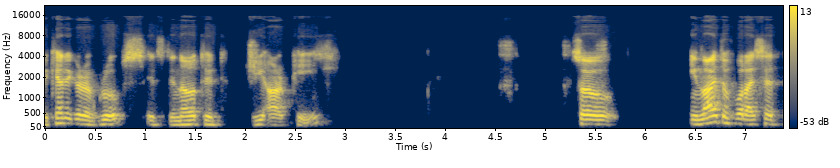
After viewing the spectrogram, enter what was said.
The category of groups, it's denoted GRP. So in light of what I said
